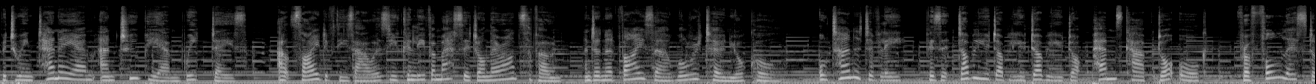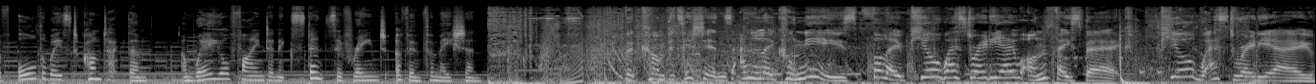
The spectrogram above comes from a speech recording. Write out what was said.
between 10am and 2pm weekdays. Outside of these hours, you can leave a message on their answer phone and an advisor will return your call. Alternatively, visit www.pemscab.org for a full list of all the ways to contact them and where you'll find an extensive range of information. For competitions and local news, follow Pure West Radio on Facebook. Pure West Radio.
